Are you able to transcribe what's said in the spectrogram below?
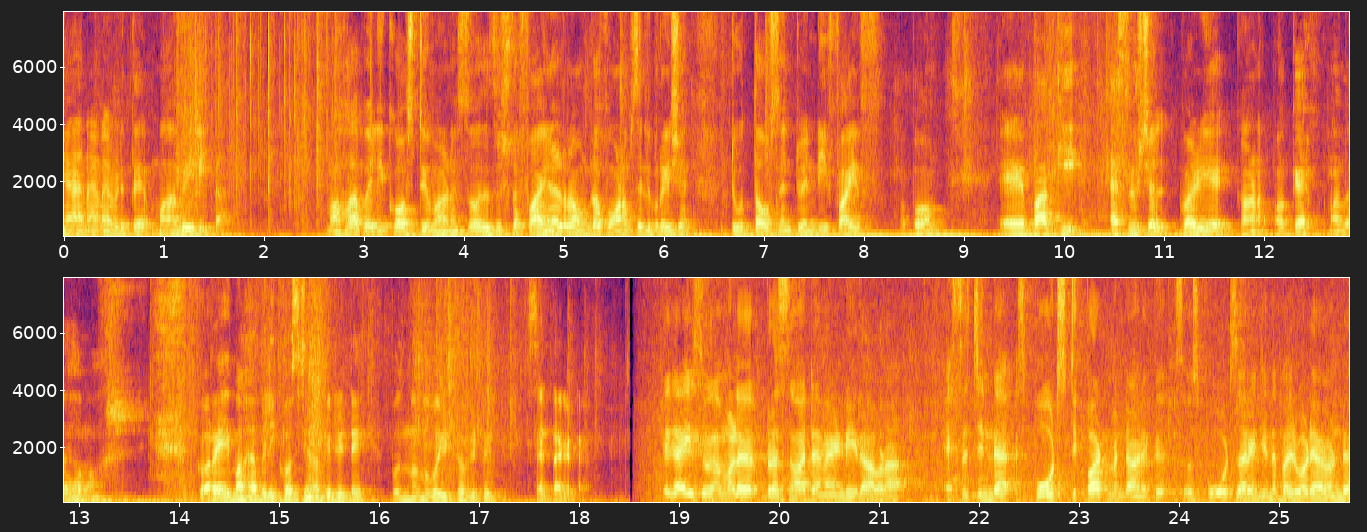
ഞാനാണ് അവിടുത്തെ മാവേലി മഹാബലി കോസ്റ്റ്യൂമാണ് so this is the final round of Onam celebration two thousand twenty five അപ്പോൾ ബാക്കി ആസ് വഴിയെ കാണാം. ഓക്കെ അത് കുറേ മഹാബലി കോസ്റ്റ്യൂം ഒക്കെ ഇട്ടിട്ടേ. ഇപ്പോൾ ഒന്നൊന്ന് പോയി ഇട്ട് നോക്കിയിട്ട് സെറ്റാക്കട്ടെ ഗൈസ് നമ്മൾ ഡ്രസ്സ് മാറ്റാൻ വേണ്ടി ഇത് അവിടെ എസ് എച്ചിന്റെ സ്പോർട്സ് ഡിപ്പാർട്ട്മെന്റ് ഇത്. സോ സ്പോർട്സ് അറേഞ്ച് ചെയ്യുന്ന പരിപാടി ആയതുകൊണ്ട്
